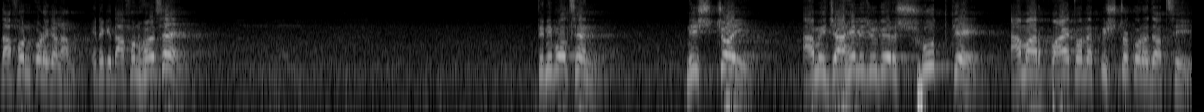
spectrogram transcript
দাফন করে গেলাম। এটা কি দাফন হয়েছে? তিনি বলছেন, নিশ্চয়ই আমি জাহেলি যুগের সুদকে আমার পায়ে তলে পিষ্ট করে যাচ্ছি।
